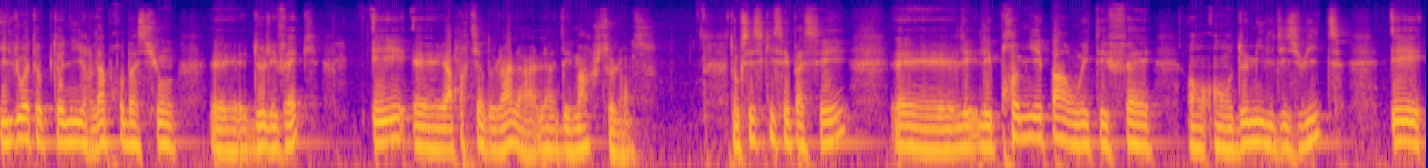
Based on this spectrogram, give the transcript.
il doit obtenir l'approbation de l'évêque et, à partir de là, la, la démarche se lance. Donc c'est ce qui s'est passé. Les, les, premiers pas ont été faits en, en 2018 et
